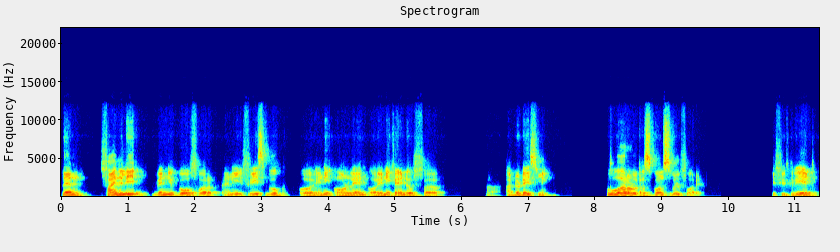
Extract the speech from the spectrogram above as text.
Then finally, when you go for any Facebook or any online or any kind of uh, uh, advertisement, who are all responsible for it? If you create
